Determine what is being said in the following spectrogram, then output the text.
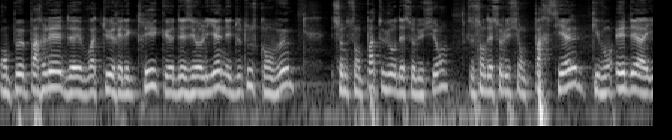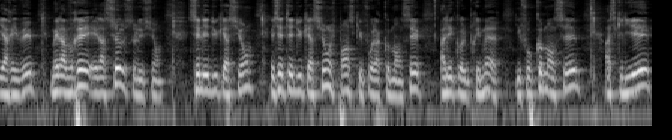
On peut parler des voitures électriques, des éoliennes et de tout ce qu'on veut ce ne sont pas toujours des solutions, ce sont des solutions partielles qui vont aider à y arriver, mais la vraie et la seule solution, c'est l'éducation. Et cette éducation, je pense qu'il faut la commencer à l'école primaire. Il faut commencer à ce qu'il y ait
